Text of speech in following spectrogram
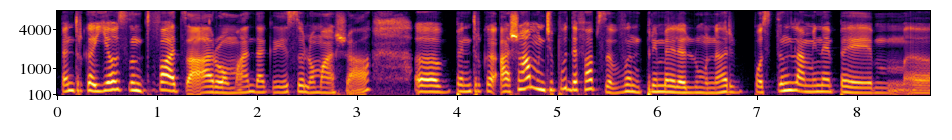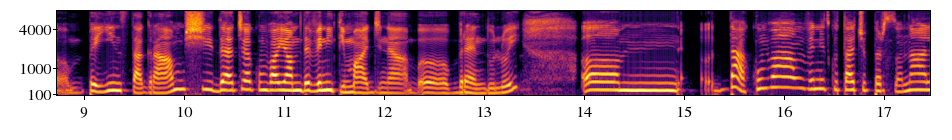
pentru că eu sunt fața aroma, dacă e să o luăm așa, uh, pentru că așa am început de fapt să vând primele lumânări, postând la mine pe, uh, pe Instagram și de aceea cumva eu am devenit imaginea uh, brandului. Um, da, cumva am venit cu taciu personal,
